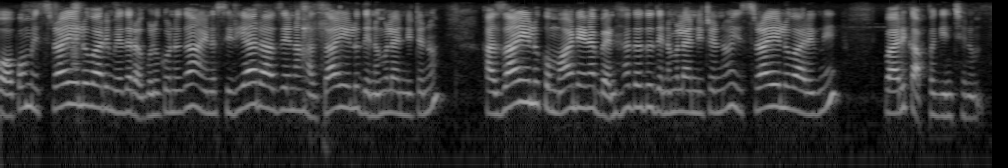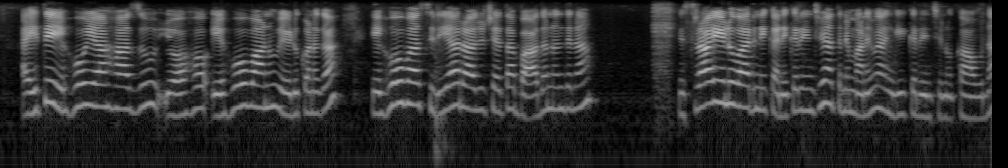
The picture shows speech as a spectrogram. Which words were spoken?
కోపం ఇస్రాయేలు వారి మీద రగులుకొనగా ఆయన సిరియా రాజైన హజాయేలు దినములన్నిటను హజాయేలు కుమారుడైన బెన్హదదు దినములన్నిటను ఇస్రాయేలు వారిని వారికి అప్పగించెను. అయితే యహోయాహాజు యహో యహోవాను వేడుకొనగా యహోవా సిరియా రాజు చేత బాధ నొందిన ఇస్రాయేలు వారిని కనికరించి అతని మనవి అంగీకరించను. కావున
